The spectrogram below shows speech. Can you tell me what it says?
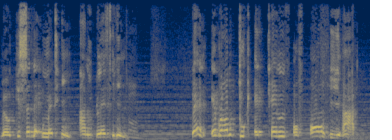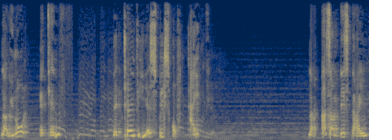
Melchizedek met him and blessed him. Then Abraham took a tenth of all he had. Now, you know a tenth? The tenth here speaks of tithe. Now, as at this time,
